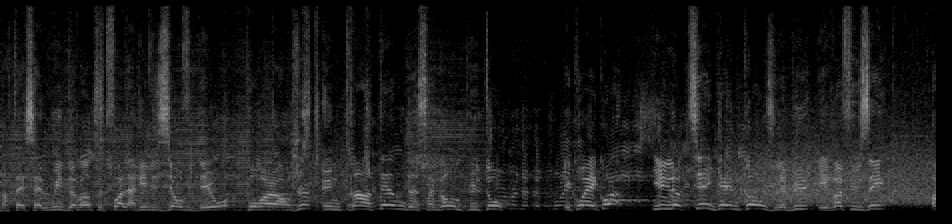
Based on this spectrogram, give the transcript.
Martin Saint-Louis demande toutefois la révision vidéo pour un hors-jeu une trentaine de secondes plus tôt. Et quoi et quoi? Il obtient game cause. Le but est refusé 1-1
